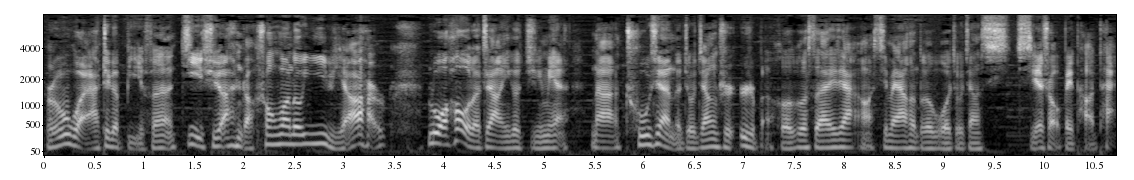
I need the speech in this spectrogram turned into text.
如果呀，这个比分继续按照双方都一比二落后的这样一个局面，那出现的就将是日本和哥斯达黎加啊，西班牙和德国就将携手被淘汰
